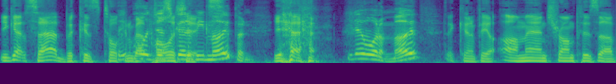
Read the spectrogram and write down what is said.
you get sad because talking People are about just going to be moping. Yeah, You know what a mope? they're going to be, oh man, Trump is our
